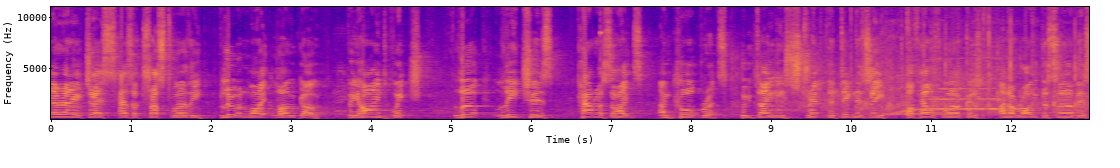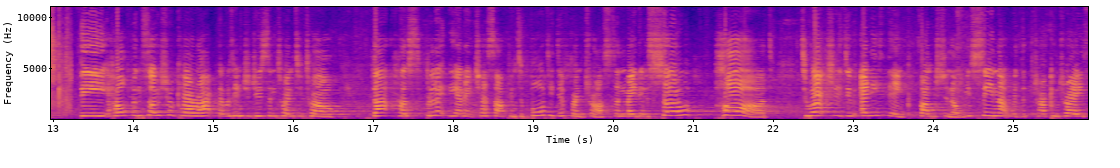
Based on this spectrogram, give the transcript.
Our NHS has a trustworthy blue and white logo behind which lurk leeches, parasites and corporates who daily strip the dignity of health workers and erode the service. The Health and Social Care Act that was introduced in 2012 that has split the NHS up into 40 different trusts and made it so hard to actually do anything functional. We've seen that with the track and trace,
